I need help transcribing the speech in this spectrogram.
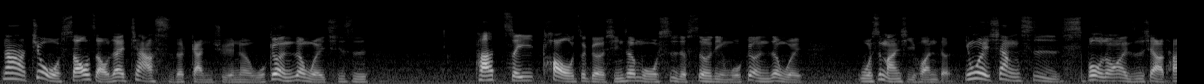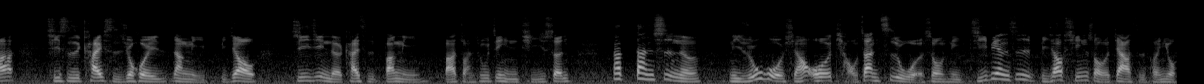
那就我稍早在驾驶的感觉呢，我个人认为其实它这一套这个行车模式的设定，我个人认为我是蛮喜欢的。因为像是 Sport 状态之下，它其实开始就会让你比较激进的开始帮你把转速进行提升。那但是呢，你如果想要偶尔挑战自我的时候，你即便是比较新手的驾驶朋友，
